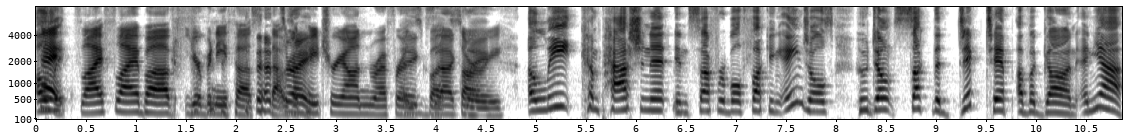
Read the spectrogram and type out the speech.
Hey, fly, fly above. You're beneath us. that was right. a Patreon reference, but sorry. Elite, compassionate, insufferable fucking angels who don't suck the dick tip of a gun. And yeah,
